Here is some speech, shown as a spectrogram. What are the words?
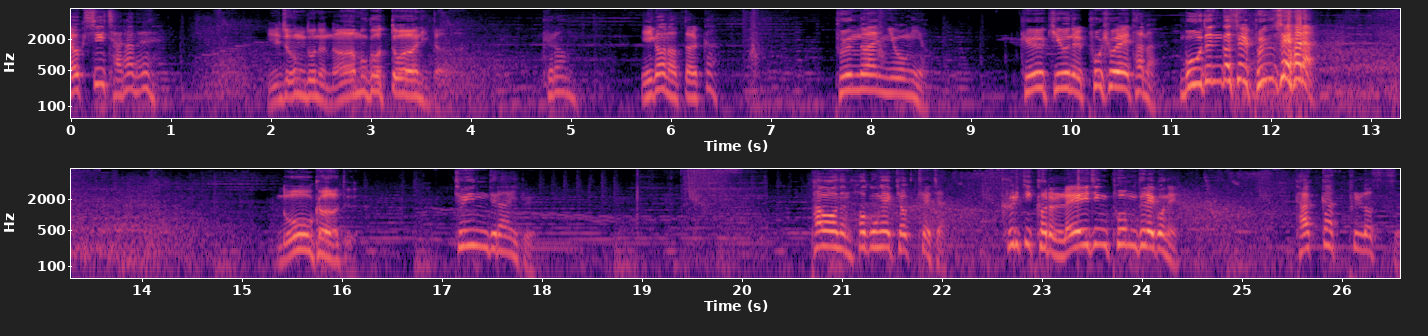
역시 잘하네. 이 정도는 아무것도 아니다 그럼 이건 어떨까? 분노한 용이여. 그 기운을 포효에 담아 모든 것을 분쇄하라! 노가드 트윈 드라이브. 파워는 허공의 격퇴자. 크리티컬은 레이징 폼 드래곤의 각각 플러스.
